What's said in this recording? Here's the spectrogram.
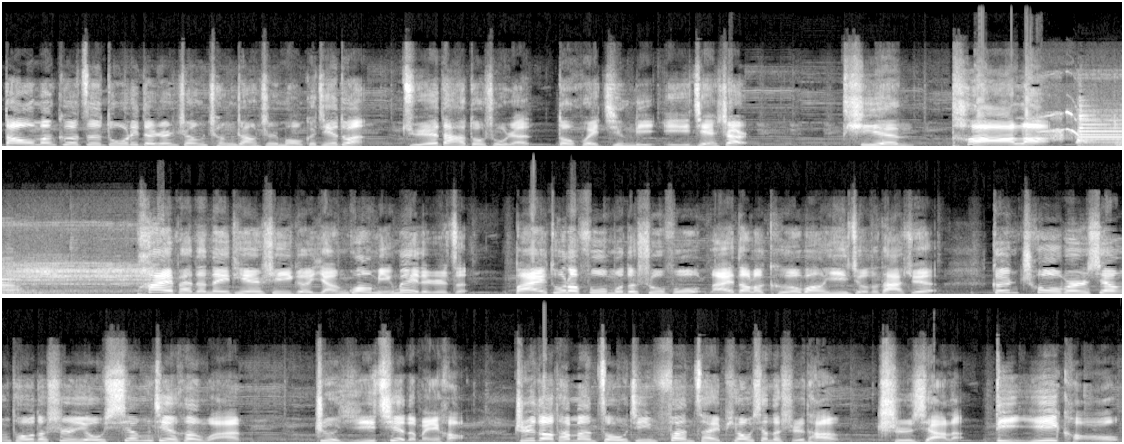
当我们各自独立的人生成长至某个阶段，绝大多数人都会经历一件事儿：天塌了。派派的那天是一个阳光明媚的日子，摆脱了父母的束缚，来到了渴望已久的大学，跟臭味相投的室友相见恨晚。这一切的美好。直到他们走进饭菜飘香的食堂，吃下了第一口，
